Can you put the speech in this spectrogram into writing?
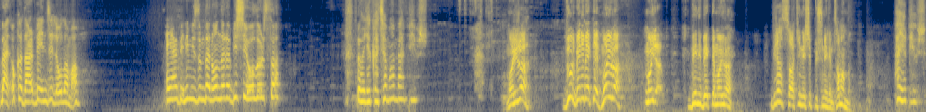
Ben o kadar bencil olamam. Eğer benim yüzümden onlara bir şey olursa... Böyle kaçamam ben Piyuş. Mayra! Dur beni bekle Mayra! Mayra! Beni bekle Mayra. Biraz sakinleşip düşünelim tamam mı? Hayır Piyuş.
